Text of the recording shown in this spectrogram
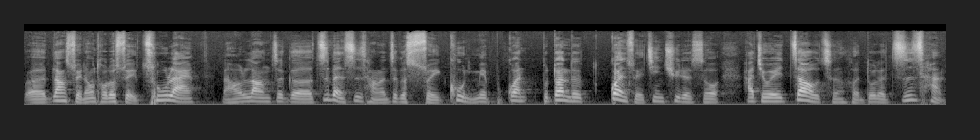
呃让水龙头的水出来，然后让这个资本市场的这个水库里面不灌不断的灌水进去的时候，它就会造成很多的资产，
